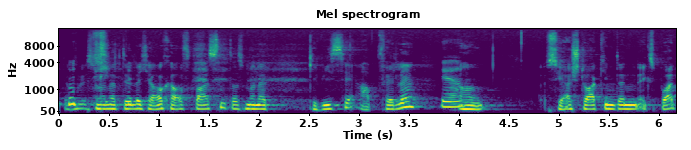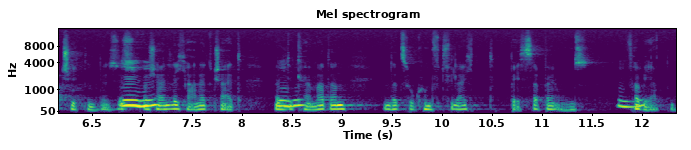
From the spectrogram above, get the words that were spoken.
da müssen wir natürlich auch aufpassen, dass man nicht gewisse Abfälle ja. äh, sehr stark in den Export schicken. Das ist mhm. wahrscheinlich auch nicht gescheit weil mhm. die können wir dann in der Zukunft vielleicht besser bei uns mhm. verwerten.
